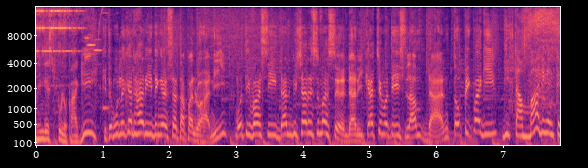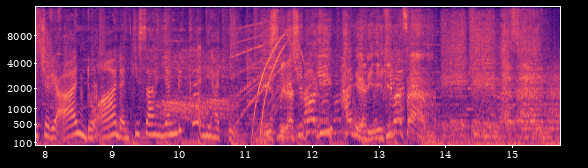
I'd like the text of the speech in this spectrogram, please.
hingga 10 pagi. Kita mulakan hari dengan santapan rohani, motivasi dan bicara semasa dari kacamata Islam dan topik pagi. Ditambah dengan keceriaan, doa dan kisah yang dekat di hati. Inspirasi Pagi hanya di IKIM FM. IKIM FM.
